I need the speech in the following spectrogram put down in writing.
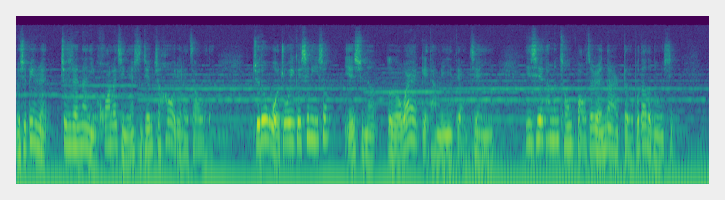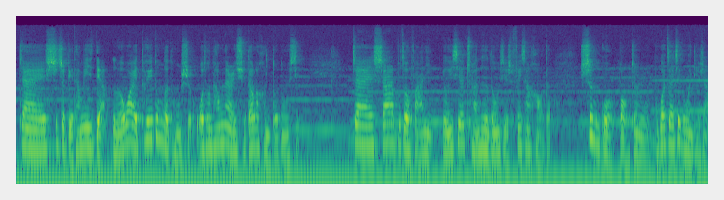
有些病人就是在那里花了几年时间之后又来找我的，觉得我作为一个心理医生，也许能额外给他们一点建议，一些他们从保证人那儿得不到的东西。在试着给他们一点额外推动的同时，我从他们那儿学到了很多东西。在十二步骤法里，有一些传统的东西是非常好的，胜过保证人。不过在这个问题上，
